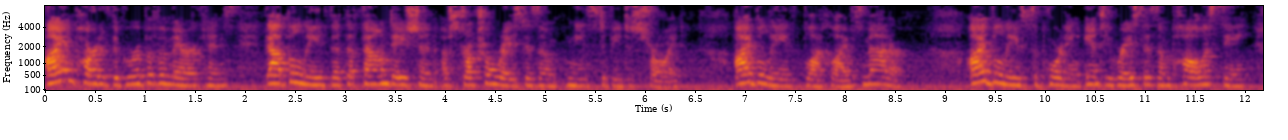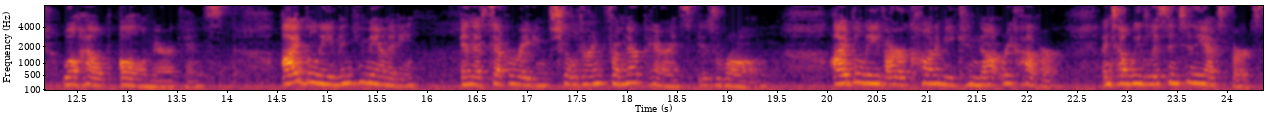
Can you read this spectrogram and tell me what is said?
I am part of the group of Americans that believe that the foundation of structural racism needs to be destroyed. I believe Black Lives Matter. I believe supporting anti-racism policy will help all Americans. I believe in humanity and that separating children from their parents is wrong. I believe our economy cannot recover until we listen to the experts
